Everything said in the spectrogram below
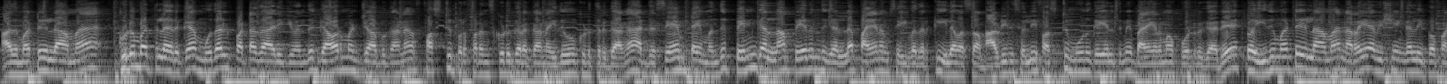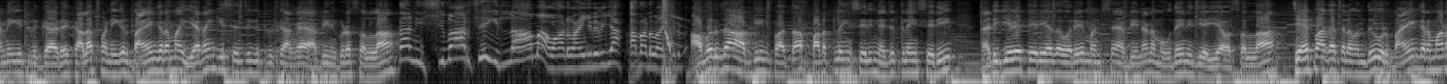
அது மட்டும் இல்லாம குடும்பத்துல இருக்க முதல் பட்டதாரிக்கு வந்து கவர்மெண்ட் ஜாபுக்கான ஃபர்ஸ்ட் ப்ரிஃபரன்ஸ் கொடுக்கறதுக்கான இதுவும் கொடுத்துருக்காங்க. அட் த சேம் டைம் வந்து பெண்கள்லாம் பேருந்துகள்ல பயணம் செய்வதற்கு இலவசம் அப்படின்னு சொல்லி ஃபர்ஸ்ட் மூணு கையெழுத்துமே பயங்கரமா போட்டிருக்காரு. So, இது மட்டும் இல்லாம நிறைய விஷயங்கள் இப்ப பண்ணிக்கிட்டு இருக்காரு. களப்பணிகள் பயங்கரமா இறங்கி செஞ்சுக்கிட்டு இருக்காங்க அப்படின்னு கூட சொல்லலாம். நீ சிவார்சே இல்லாம அவார்டு வாங்கிருவியா? அவார்டு வாங்கிருவியா அவர்தான் அப்படின்னு பார்த்தா படத்துலயும் சரி நிஜத்துலயும் சரி. நடிக்கவே தெரியாத ஒரே மனுஷன் அப்படின்னா நம்ம உதயநிதி ஐயாவை சொல்லலாம் சேப்பாக்கத்துல வந்து ஒரு பயங்கரமான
